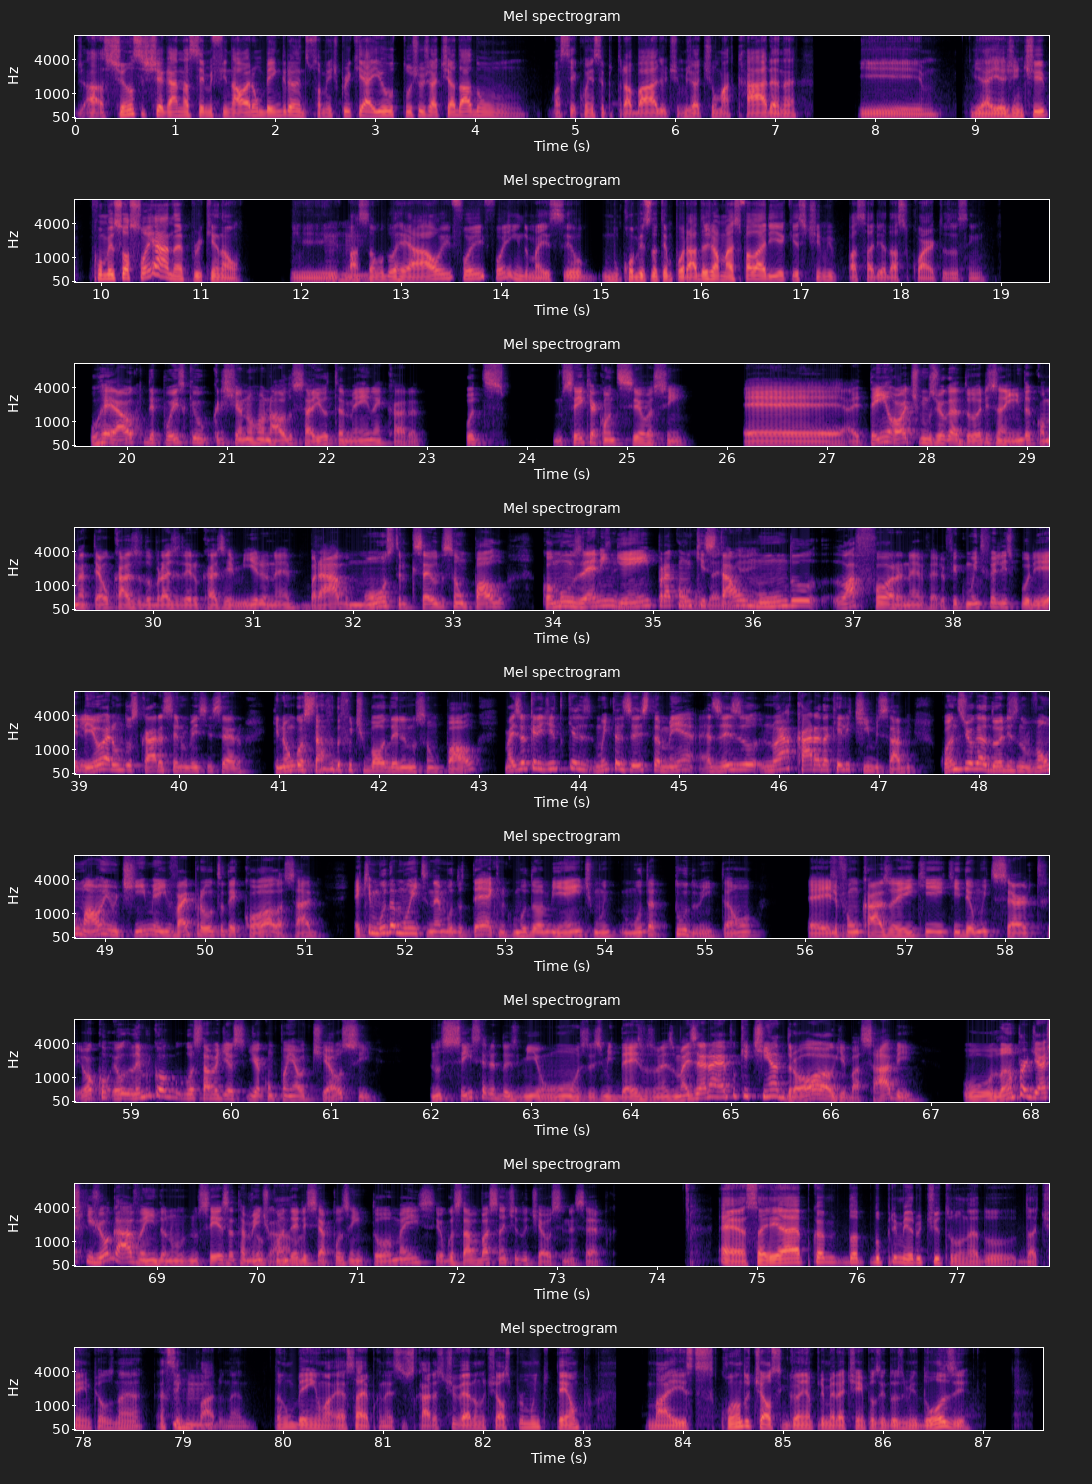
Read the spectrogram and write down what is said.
as chances de chegar na semifinal eram bem grandes, somente porque aí o Tuchel já tinha dado um, uma sequência pro trabalho, o time já tinha uma cara, né? E, e aí a gente começou a sonhar, né? Por que não? E uhum. passamos do Real e foi, foi indo. Mas eu, no começo da temporada, jamais falaria que esse time passaria das quartas, assim. O Real, que depois que o Cristiano Ronaldo saiu também, né, cara? Putz, não sei o que aconteceu, assim. É... Tem ótimos jogadores ainda, como até o caso do brasileiro Casemiro, né? Brabo, monstro, que saiu do São Paulo como um Zé Ninguém para conquistar o um mundo lá fora, né, velho? Eu fico muito feliz por ele. Eu era um dos caras, sendo bem sincero, que não gostava do futebol dele no São Paulo, mas eu acredito que muitas vezes também, às vezes não é a cara daquele time, sabe? Quantos jogadores não vão mal em um time e vai para outro decola, sabe? É que muda muito, né? Muda o técnico, muda o ambiente, muda tudo. Então, é, ele Sim. foi um caso aí que, que deu muito certo. Eu, eu lembro que eu gostava de, de acompanhar o Chelsea não sei se era 2011, 2010 mais ou menos, mas era a época que tinha Drogba, sabe? O Lampard acho que jogava ainda, não, não sei exatamente Jogava. quando ele se aposentou, mas eu gostava bastante do Chelsea nessa época. É, essa aí é a época do, do primeiro título, né, do, da Champions, né? Assim, Uhum. claro, né? Também uma, essa época, né? Esses caras estiveram no Chelsea por muito tempo, mas quando o Chelsea ganha a primeira Champions em 2012,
